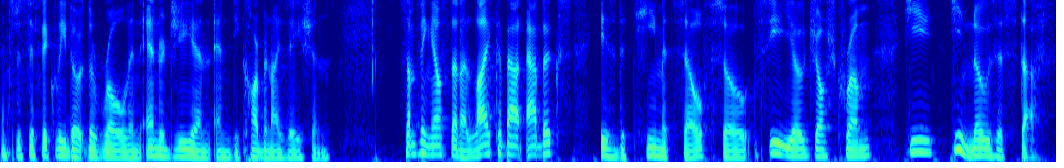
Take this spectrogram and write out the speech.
and specifically the, the role in energy and, and decarbonization. Something else that I like about Abaxx is the team itself. So CEO Josh Crumb, he he knows his stuff.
